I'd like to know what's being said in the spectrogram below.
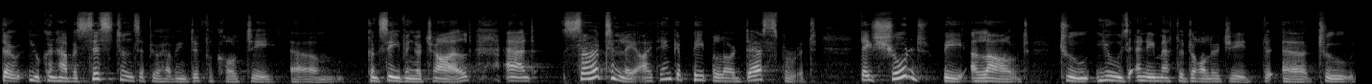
there, you can have assistance if you're having difficulty um, conceiving a child. And certainly, I think if people are desperate, they should be allowed to use any methodology th- uh, to,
